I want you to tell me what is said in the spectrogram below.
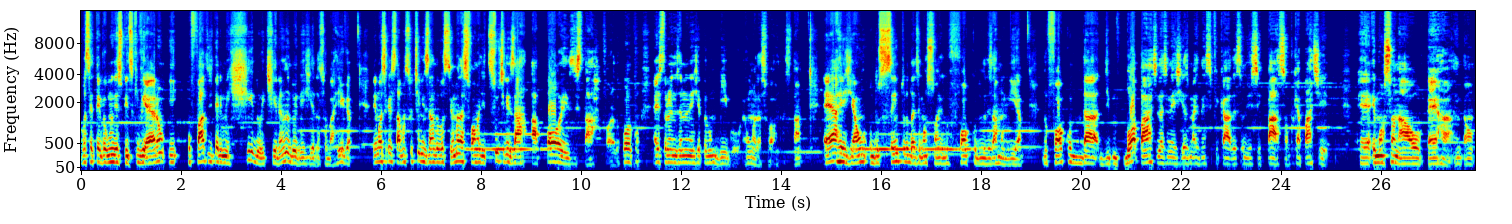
Você teve alguns espíritos que vieram e o fato de terem mexido e tirando energia da sua barriga demonstra que eles estavam sutilizando você. Uma das formas de sutilizar após estar fora do corpo é externalizando energia pelo umbigo. É uma das formas, tá? É a região do centro das emoções, do foco da desarmonia, do foco da, de boa parte das energias mais densificadas, onde se passam, porque a parte é, emocional, terra. Então,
